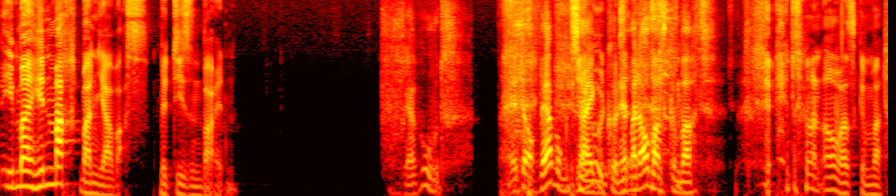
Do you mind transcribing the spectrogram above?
immerhin macht man ja was mit diesen beiden. Ja, gut. Hätte auch Werbung zeigen ja, können, hätte man auch was gemacht. Hätte man auch was gemacht.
